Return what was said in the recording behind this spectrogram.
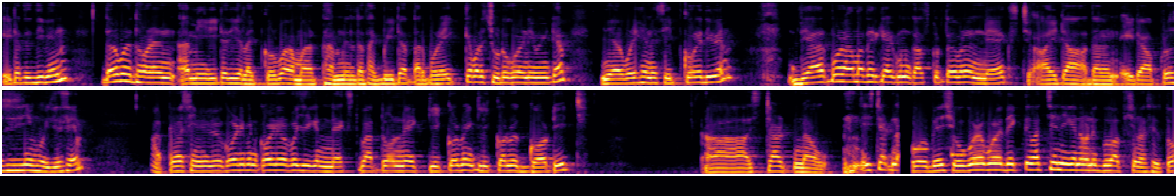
এটাতে দিবেন। তারপরে ধরেন আমি এটা দিয়ে লাইভ করব, আমার থামনেলটা থাকবে এটা, তারপরে একেবারে ছোটো করে নেবেন এটা, নেওয়ার পরে এখানে সেভ করে দিবেন। দেওয়ার পর আমাদেরকে আর কোনো কাজ করতে হবে না। নেক্সট এটা, দাঁড়ান, এটা প্রসেসিং হয়েছে আপনারা সেমিভাবে করে নেবেন, করে নেওয়ার পর যে নেক্সট বাটনে ক্লিক করবেন ক্লিক করবে got it start now start করবে। শো করার পরে দেখতে পাচ্ছেন এখানে অনেকগুলো অপশন আছে। তো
